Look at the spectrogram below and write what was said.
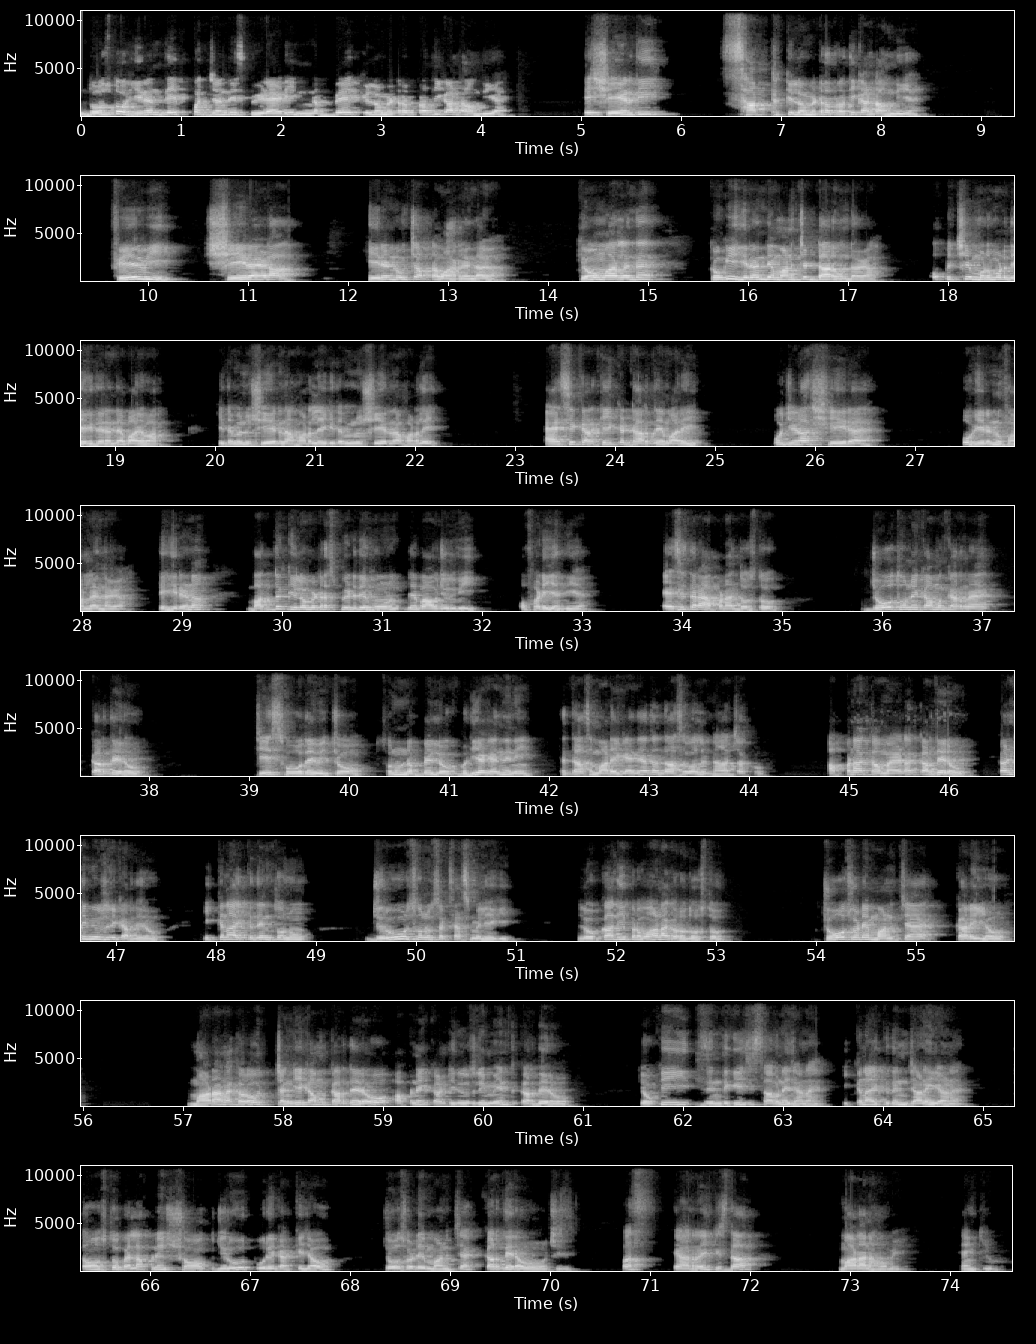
ਦੋਸਤੋ, ਹਿਰਨ ਦੇ ਭੱਜਣ ਦੀ ਸਪੀਡ ਹੈ ਜਿਹੜੀ 90 ਕਿਲੋਮੀਟਰ ਪ੍ਰਤੀ ਘੰਟਾ ਹੁੰਦੀ ਹੈ ਤੇ ਸ਼ੇਰ ਦੀ 60 ਕਿਲੋਮੀਟਰ ਪ੍ਰਤੀ ਘੰਟਾ ਹੁੰਦੀ ਹੈ। ਫਿਰ ਵੀ ਸ਼ੇਰ ਹੈ ਜਿਹੜਾ, ਹਿਰਨ ਨੂੰ ਝਪਟਾ ਮਾਰ ਲੈਂਦਾ ਹੈਗਾ। ਕਿਉਂ ਮਾਰ ਲੈਂਦਾ ਕਿਉਂਕਿ ਹਿਰਨ ਦੇ ਮਨ 'ਚ ਡਰ ਹੁੰਦਾ ਹੈਗਾ। ਉਹ ਪਿੱਛੇ ਮੁੜ-ਮੁੜ ਦੇਖਦੇ ਰਹਿੰਦੇ ਆ ਵਾਰ-ਵਾਰ। ਕਿਤੇ ਮੈਨੂੰ ਸ਼ੇਰ ਨਾ ਫੜ ਲੇ, ਕਿਤੇ ਮੈਨੂੰ ਸ਼ੇਰ ਨਾ ਫੜ ਲੇ। ਐਸੇ ਕਰਕੇ ਇੱਕ ਡਰ ਦੇ ਮਾਰੇ ਉਹ ਜਿਹੜਾ ਸ਼ੇਰ ਹੈ, ਉਹ ਹਿਰਨ ਨੂੰ ਫੜ ਲੈਂਦਾ ਹੈਗਾ। ਤੇ ਹਿਰਨ ਵੱਧ ਕਿਲੋਮੀਟਰ ਸਪੀਡ ਦੇ ਹੋਣ ਦੇ ਬਾਵਜੂਦ ਵੀ ਉਹ ਫੜੀ ਜਾਂਦੀ ਹੈ। ਇਸੇ ਤਰ੍ਹਾਂ ਆਪਣਾ ਦੋਸਤੋ, ਜੋ ਤੁਹਾਨੂੰ ਕੰਮ ਕਰਨਾ ਹੈ, ਕਰਦੇ ਰਹੋ। ਜੇ 100 ਦੇ ਵਿੱਚੋਂ ਤੁਹਾਨੂੰ 90 ਲੋਕ ਵਧੀਆ ਕਹਿੰਦੇ ਨੇ ਤੇ 10 ਮਾੜੇ ਕਹਿੰਦੇ ਆ ਤਾਂ 10 ਵੱਲ ਨਾ ਝਾਕੋ। ਆਪਣਾ ਕੰਮ ਹੈ ਜਿਹੜਾ, ਕਰਦੇ ਰਹੋ। ਕੰਟੀਨਿਊਸਲੀ ਕਰਦੇ ਰਹੋ। ਇੱਕ ਨਾ ਇੱਕ ਦਿਨ ਤੁਹਾਨੂੰ ਜ਼ਰੂਰ ਤੁਹਾਨੂੰ ਸਕਸੈਸ ਮਿਲੇਗੀ। ਲੋਕਾਂ ਦੀ ਪਰਵਾਹ ਨਾ ਕਰੋ ਦੋਸਤੋ। ਜੋ ਤੁਹਾਡੇ ਮਨ 'ਚ ਹੈ, ਕਰ ਹੀ ਜਾਓ। ਮਾੜਾ ਨਾ ਕਰੋ, ਚੰਗੇ ਕੰਮ ਕਰਦੇ ਰਹੋ, ਆਪਣੇ ਕੰਟੀਨਿਊਸਲੀ ਮਿਹਨਤ ਕਰਦੇ ਰਹੋ। ਕਿਉਂਕਿ ਜ਼ਿੰਦਗੀ 'ਚ ਸਭ ਨੇ ਜਾਣਾ ਹੈ, ਇੱਕ ਨਾ ਇੱਕ ਦਿਨ ਜਾਣਾ ਹੀ ਜਾਣਾ ਹੈ। ਤਾਂ ਉਸ ਤੋਂ ਪਹਿਲਾਂ ਆਪਣੇ ਸ਼ੌਂਕ ਜ਼ਰੂਰ ਪੂਰੇ ਕਰਕੇ ਜਾਓ, ਜੋ ਤੁਹਾਡੇ ਮਨ 'ਚ ਹੈ, ਕਰਦੇ ਰਹੋ ਉਹ ਚੀਜ਼। ਬਸ ਧਿਆਨ ਰਹੇ ਕਿਸ ਦਾ, ਮਾੜਾ ਨਾ ਹੋਵੇ। Thank you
